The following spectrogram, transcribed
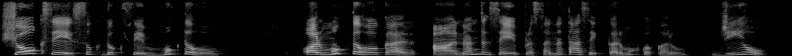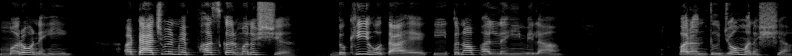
शोक से, सुख दुख से मुक्त हो और मुक्त होकर आनंद से, प्रसन्नता से कर्मों को करो। जियो, मरो नहीं। अटैचमेंट में फंस कर मनुष्य दुखी होता है कि इतना फल नहीं मिला। परंतु जो मनुष्य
